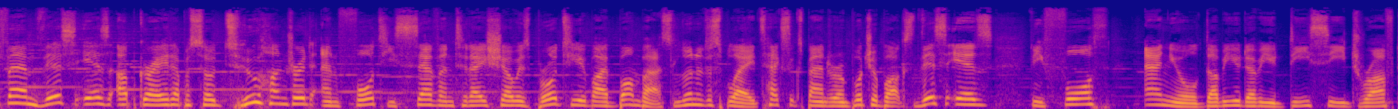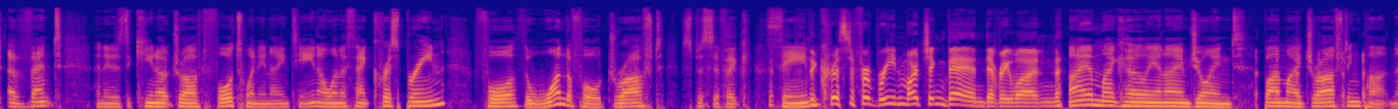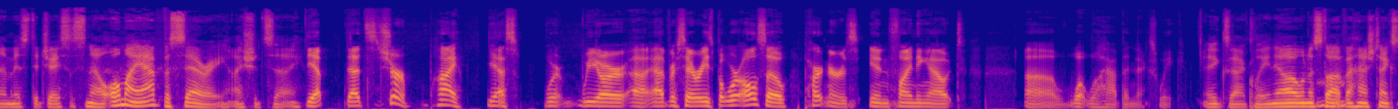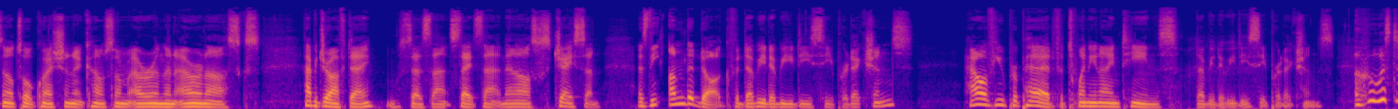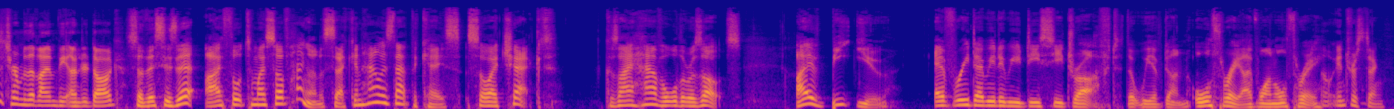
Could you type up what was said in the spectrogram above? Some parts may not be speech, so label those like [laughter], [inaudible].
FM, this is Upgrade episode 247. Today's show is brought to you by Bombas, Luna Display, Text Expander, and ButcherBox. This is the fourth annual WWDC draft event, and it is the keynote draft for 2019. I want to thank Chris Breen for the wonderful draft specific [laughs] theme. The Christopher Breen Marching Band, everyone. I am Mike Hurley, and I am joined by my [laughs] drafting partner, Mr. Jason Snell, or my adversary, I should say. Yep, that's sure. Hi. Yes, we're we are uh, adversaries, but we're also partners in finding out uh, what will happen next week. Exactly. Now I want to start Mm-hmm. the hashtag Snell Talk question. It comes from Aaron, and Aaron asks, "Happy Draft Day." Says that, states that, and then asks Jason, as the underdog for WWDC predictions, how have you prepared for 2019's WWDC predictions? Who has determined that I'm the underdog? So this is it. I thought to myself, hang on a second, how is that the case? So I checked because I have all the results. I have beat you every WWDC draft that we have done. All three. I've won all three. Oh, interesting.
